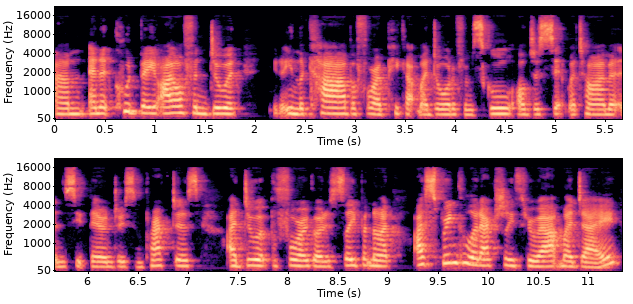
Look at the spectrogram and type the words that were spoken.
Um, and it could be, I often do it in the car before I pick up my daughter from school, I'll just set my timer and sit there and do some practice. I do it before I go to sleep at night. I sprinkle it actually throughout my day,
